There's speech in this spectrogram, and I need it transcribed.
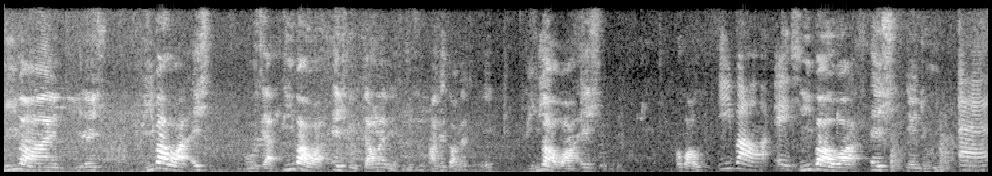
B ပိုင်း DH B ပါဝါ H ဟိုဆရာ E ပါဝါ H ကိုကြောင်းလိုက်မယ်ဆိုလို့ရှိရင်ဘာဖြစ်သွားမလဲဆိုရင် B ပါဝါ H ဟုတ်ပါဘူး E power H E ပါဝါ H into N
